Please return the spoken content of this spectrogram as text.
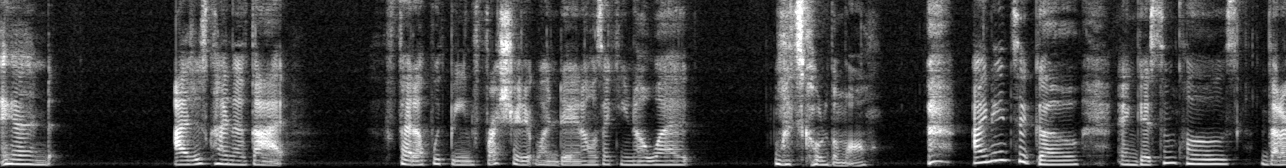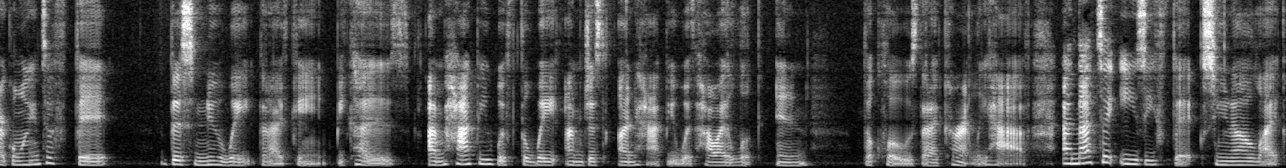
and i just kind of got fed up with being frustrated one day and I was like, you know what? Let's go to the mall. I need to go and get some clothes that are going to fit this new weight that I've gained because I'm happy with the weight. I'm just unhappy with how I look in the clothes that I currently have. And that's an easy fix, you know, like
